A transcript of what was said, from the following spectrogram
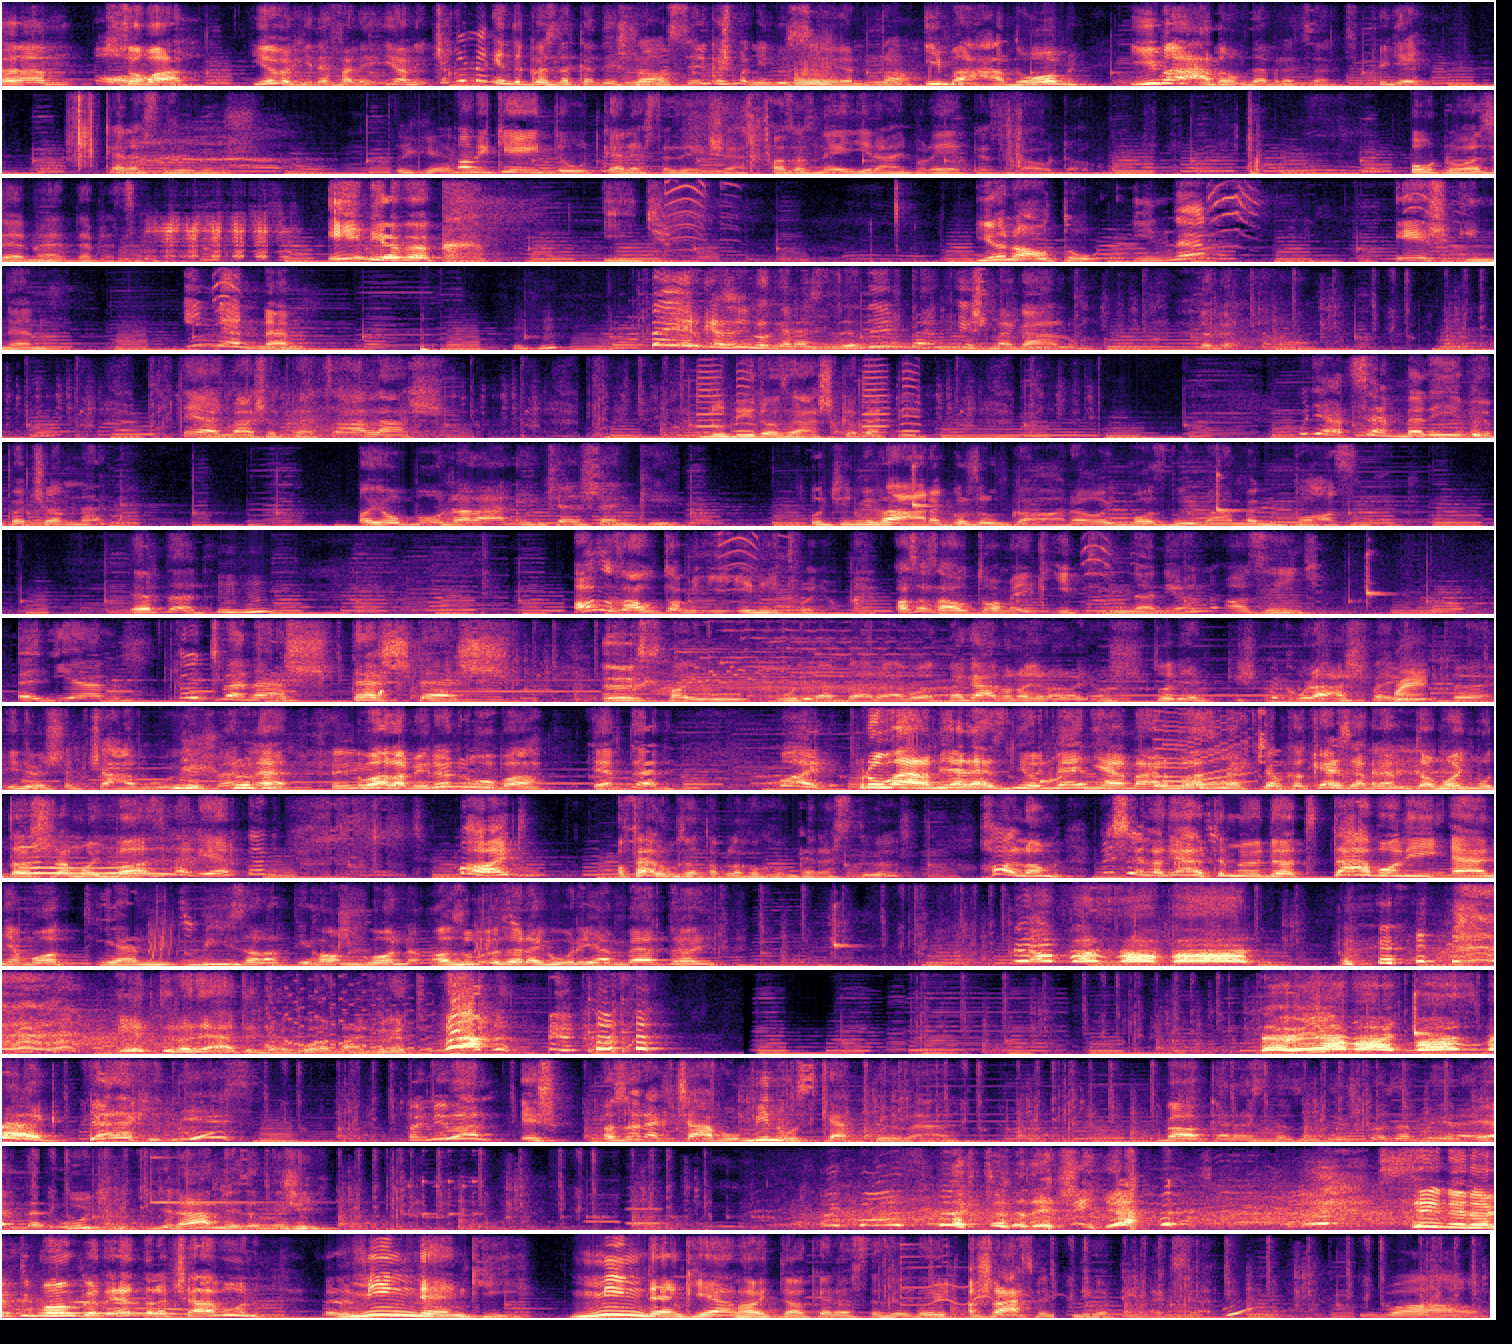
Um, oh. Szóval, jövök idefelé. Jani, csak hogy megint a közlekedésről Na. beszéljünk, és megint visszajön. Na. Imádom, imádom Debrecent. Figyelj, kereszteződés. Igen. Ami két út keresztezése, azaz négy irányból érkeznek autók. Autó azért, mert Debrecen. Én jövök. Jön autó innen, és innen. Innen nem. Beérkezünk a kereszteződésbe, és megállunk. Mögöttem a Néhány másodperc állás, dudírozás követi. Ugye hát szembe lévő pöcsömnek a jobb oldalán nincsen senki. Úgyhogy mi várakozunk arra, hogy mozdulj már meg, bazd meg. Érted? Uh-huh. Az az autó, ami én itt vagyok, az az autó, amelyik itt innen jön, az így egy ilyen 50-es, testes, őszhajú úriemberrel volt megállva, nagyon aranyos, tudod, ilyen kis spekulás fejű, ö, idősebb csávó ült benne, valami Renault-ba, érted? Majd próbálom jelezni, hogy menjél már, bazd meg, csak a kezem nem tudom, hogy mutassam, hogy bazd meg, érted? Majd a felhúzott ablakokon keresztül hallom viszonylag eltömődött, távoli, elnyomott, ilyen víz alatti hangon az, az öreg úriembert, hogy mi a faszom van? Én tudod, eltűntem a kormány mögött. De hülye vagy, bazd meg! Gyerek, itt néz! Hogy mi van? És az öreg csávó mínusz kettővel. Be a kereszteződés közepére, érted? Úgy, hogy így rám nézett, és így... Bazd meg, tudod, és így Szénén rögtük magunkat, érted a csávón? Mindenki, mindenki elhagyta a kereszteződést, a srác még mindig ott indexel. Wow.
